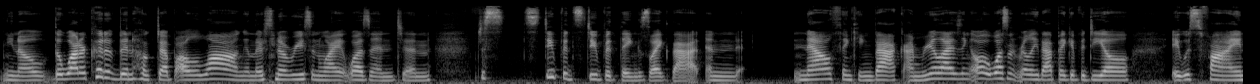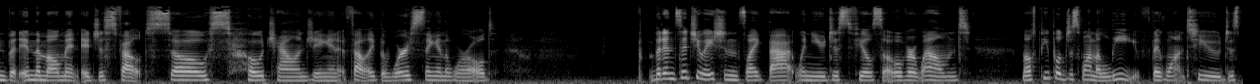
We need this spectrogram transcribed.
you know the water could have been hooked up all along and there's no reason why it wasn't and just stupid stupid things like that and now thinking back, I'm realizing, oh, it wasn't really that big of a deal. It was fine, but in the moment, it just felt so, so challenging and it felt like the worst thing in the world. But in situations like that, when you just feel so overwhelmed, most people just want to leave. They want to just,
